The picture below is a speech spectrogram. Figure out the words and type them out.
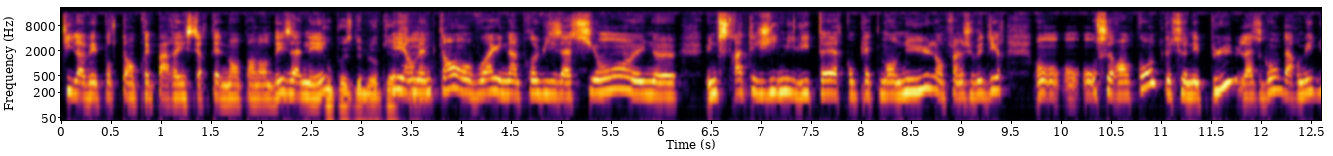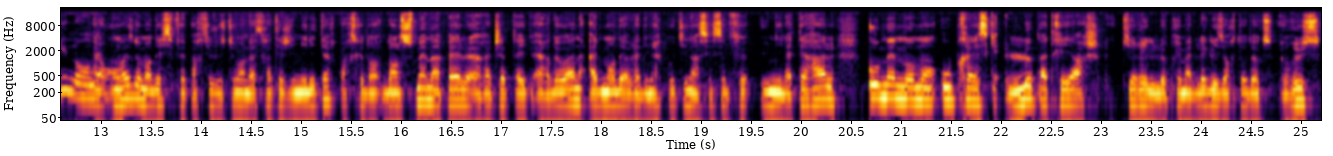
qu'il avait pourtant préparé certainement pendant des années. Tout peut se débloquer. Et en même temps, on voit une improvisation, une, une stratégie militaire complètement nulle. Enfin, je veux dire, on, se rend compte que ce n'est plus la seconde armée du monde. Alors, on va se demander si ça fait partie justement de la stratégie militaire, parce que dans, ce même appel, Recep Tayyip Erdogan a demandé à Vladimir Poutine un cessez-le-feu unilatéral, au même moment où presque le patriarche Kirill, le primat de l'Église orthodoxe russe,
